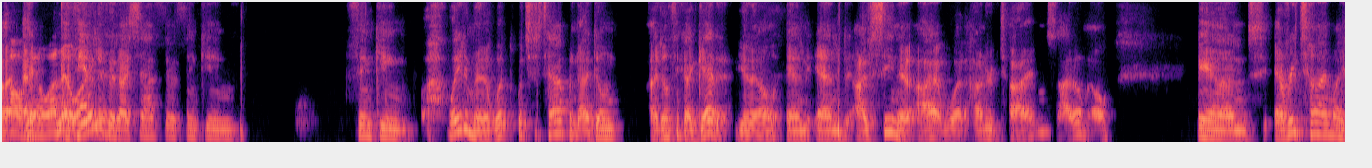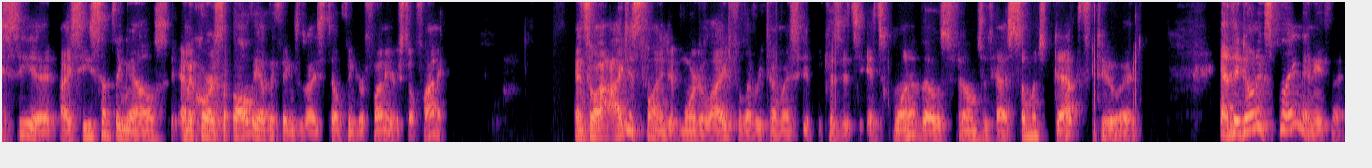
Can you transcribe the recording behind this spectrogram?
Oh no, I know. At the I end did. of it, I sat there thinking, thinking, wait a minute, what what just happened? I don't I don't think I get it, you know. And and I've seen it I what a hundred times, I don't know. And every time I see it, I see something else. And of course, all the other things that I still think are funny are still funny. And so I, I just find it more delightful every time I see it because it's it's one of those films that has so much depth to it, and they don't explain anything.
